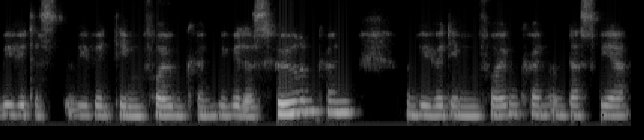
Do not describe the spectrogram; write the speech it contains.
wie wir, das, wie wir dem folgen können, wie wir das hören können und wie wir dem folgen können und dass wir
